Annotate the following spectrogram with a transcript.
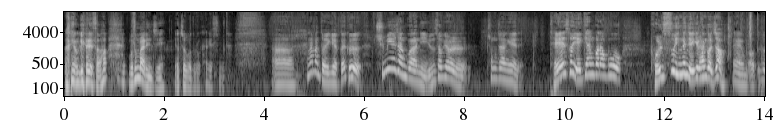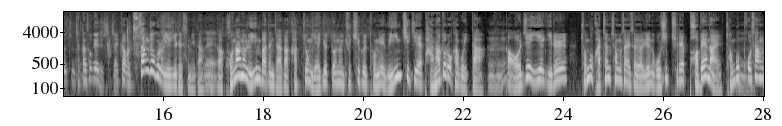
연결해서 무슨 말인지 여쭤보도록 하겠습니다. 아, 하나만 더 얘기할까요? 그 추미애 장관이 윤석열 총장에 대해서 얘기한 거라고 볼 수 있는 얘기를 한 거죠. 네, 어, 좀 잠깐 소개해 주시죠. 그러니까 뭐 추상적으로 얘기를 했습니다. 네. 그러니까 고난을 위임받은 자가 각종 예규 또는 규칙을 통해 위임 취지에 반하도록 하고 있다. 음흠. 그러니까 어제 이 얘기를 정부 과천청사에서 열린 57회 법의 날 정부 음. 포상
